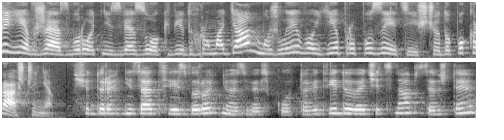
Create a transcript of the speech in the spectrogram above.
Чи є вже зворотній зв'язок від громадян? Можливо, є пропозиції щодо покращення. Щодо організації зворотнього зв'язку, то відвідувачі ЦНАП завжди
